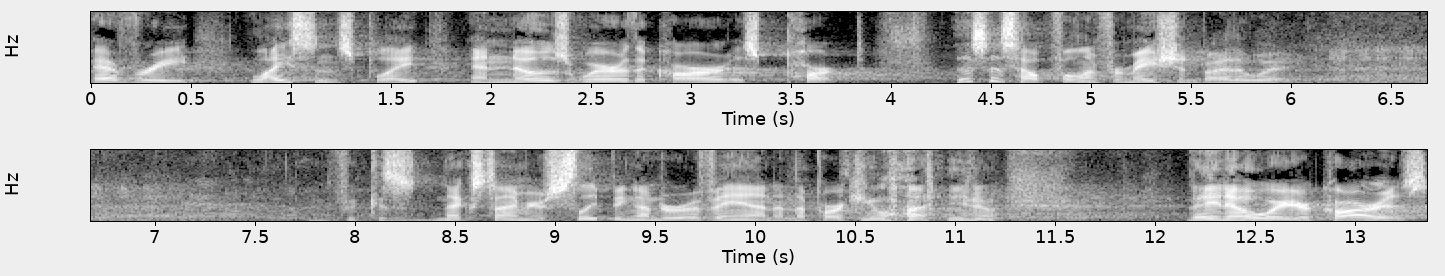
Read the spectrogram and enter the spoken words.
every license plate and knows where the car is parked. This is helpful information, by the way. because next time you're sleeping under a van in the parking lot, you know, they know where your car is.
